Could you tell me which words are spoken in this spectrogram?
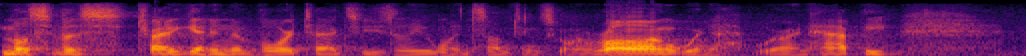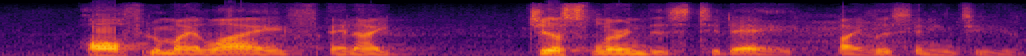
most of us try to get in a vortex usually when something's going wrong, we're, not, we're unhappy. All through my life, and I just learned this today by listening to you,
